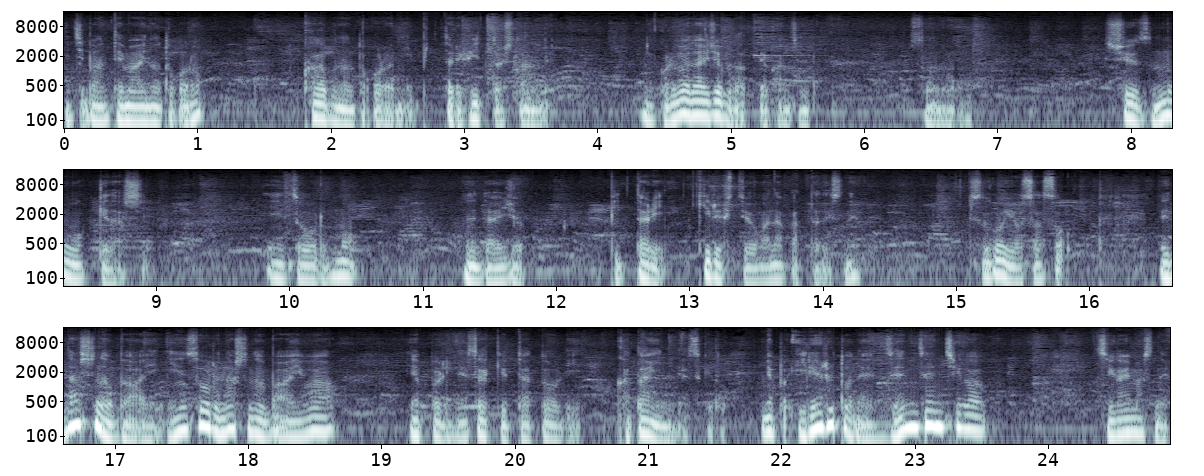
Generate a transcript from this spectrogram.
一番手前のところカーブのところにぴったりフィットしたんでこれは大丈夫だっていう感じでそのシューズも OK だしインソールも大丈夫。ぴったり切る必要がなかったですね。すごい良さそう。でなしの場合インソールなしの場合はやっぱりねさっき言った通り硬いんですけどやっぱ入れるとね全然違う。違いますね。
